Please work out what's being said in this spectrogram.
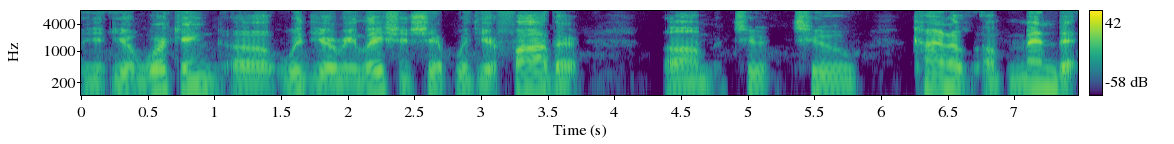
you're working uh, with your relationship with your father um, to to kind of amend it.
